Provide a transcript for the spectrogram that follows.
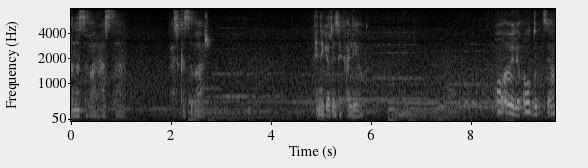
Anası var hasta. Başkası var. Beni görecek hali yok. O öyle oldukça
